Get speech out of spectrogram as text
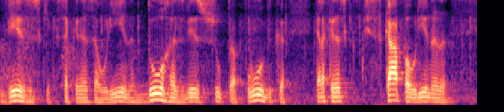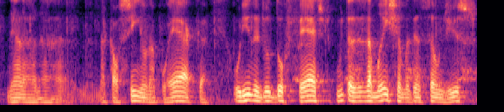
vezes que essa criança urina, dor às vezes suprapúbica, aquela criança que escapa a urina né, na, na, na, calcinha ou na cueca, urina de odor fétido, muitas vezes a mãe chama atenção disso.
